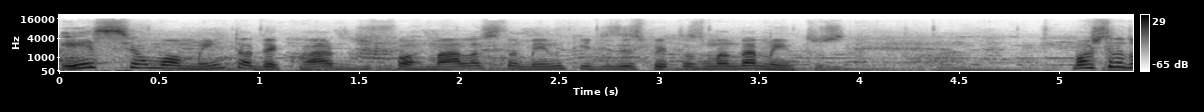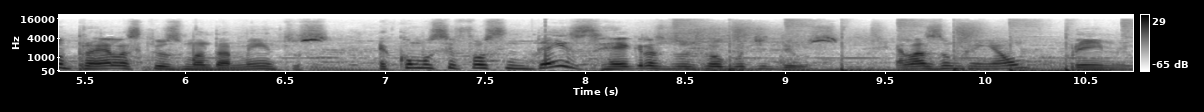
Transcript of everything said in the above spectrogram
esse é o momento adequado de formá-las também no que diz respeito aos mandamentos. Mostrando para elas que os mandamentos é como se fossem 10 regras do jogo de Deus. Elas vão ganhar um prêmio.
